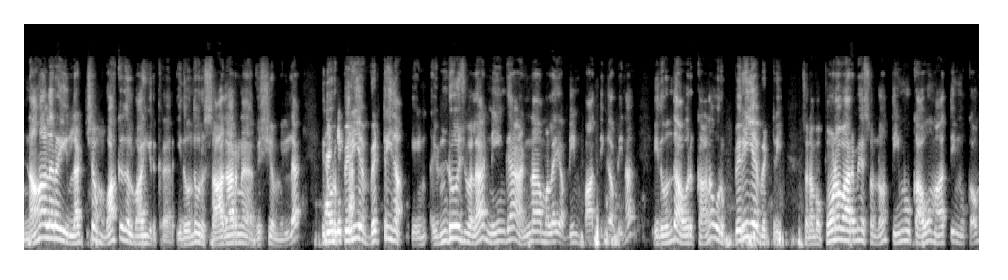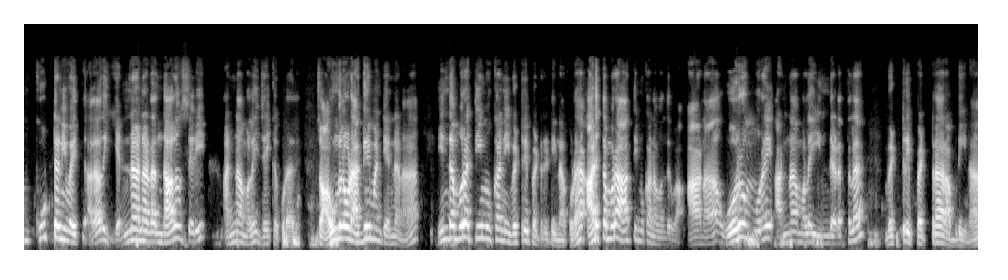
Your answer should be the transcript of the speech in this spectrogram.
நாலரை லட்சம் வாக்குகள் வாங்கியிருக்கிறார். இது வந்து ஒரு சாதாரண விஷயம் இல்ல. இது ஒரு. பெரிய வெற்றி தான் இண்டிவிஜுவலா நீங்க அண்ணாமலை அப்படின்னு பாத்தீங்க அப்படின்னா இது வந்து அவருக்கான ஒரு பெரிய வெற்றி. சோ நம்ம போன வாரமே சொன்னோம் திமுகவும் அதிமுகவும் கூட்டணி வைத்து அதாவது என்ன நடந்தாலும் சரி அண்ணாமலை ஜெயிக்க கூடாது. சோ அவங்களோட அக்ரிமெண்ட் என்னன்னா இந்த முறை திமுக நீ வெற்றி பெற்றுட்டீங்கன்னா கூட அடுத்த முறை அதிமுக நான் வந்துருவா ஆனா ஒரு முறை அண்ணாமலை இந்த இடத்துல வெற்றி பெற்றார் அப்படின்னா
